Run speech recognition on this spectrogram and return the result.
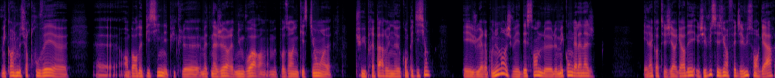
Mais quand je me suis retrouvé en bord de piscine et puis que le maître nageur est venu me voir en me posant une question, tu prépares une compétition? Et je lui ai répondu non, je vais descendre le, le Mekong à la nage. Et là, quand j'ai regardé, j'ai vu ses yeux en fait, j'ai vu son regard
